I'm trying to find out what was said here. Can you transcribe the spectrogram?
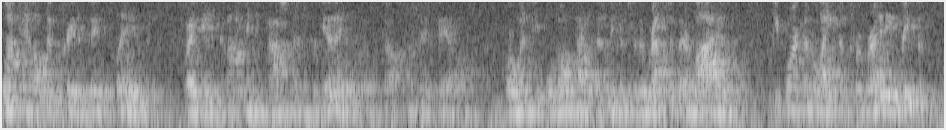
want to help them create a safe place by being kind and compassionate and forgiving of themselves when they fail or when people don't like them. Because for the rest of their lives, people aren't going to like them for a variety of reasons.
